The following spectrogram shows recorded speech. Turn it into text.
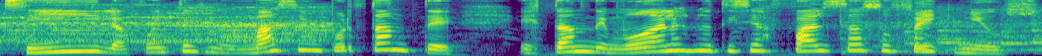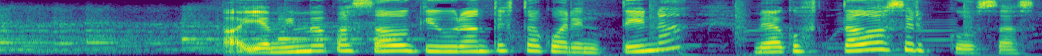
Sí, la fuente es lo más importante. Están de moda las noticias falsas o fake news. Ay, a mí me ha pasado que durante esta cuarentena me ha costado hacer cosas,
